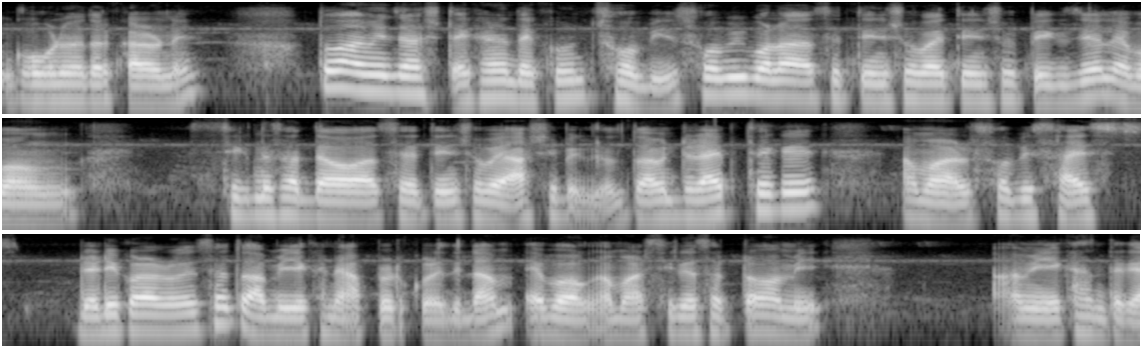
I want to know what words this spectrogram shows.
গোপনীয়তার কারণে। তো আমি জাস্ট এখানে দেখুন ছবি ছবি বলা আছে তিনশো বাই তিনশো পিক্সেল এবং সিগনেচার দেওয়া আছে তিনশো বাই আশি পিক্সেল তো আমি ড্রাইভ থেকে আমার ছবি সাইজ রেডি করা রয়েছে, তো আমি এখানে আপলোড করে দিলাম এবং আমার সিগনেচারটাও আমি আমি এখান থেকে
